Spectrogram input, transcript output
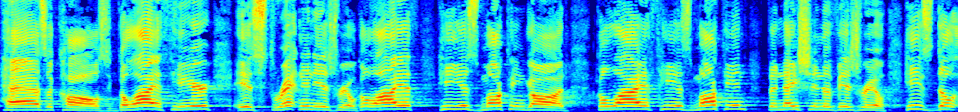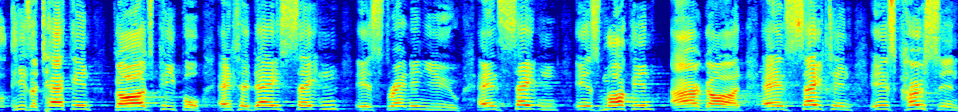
has a cause. Goliath here is threatening Israel. Goliath, he is mocking God. Goliath, he is mocking the nation of Israel. He's, he's attacking God's people. And today, Satan is threatening you. And Satan is mocking our God. And Satan is cursing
